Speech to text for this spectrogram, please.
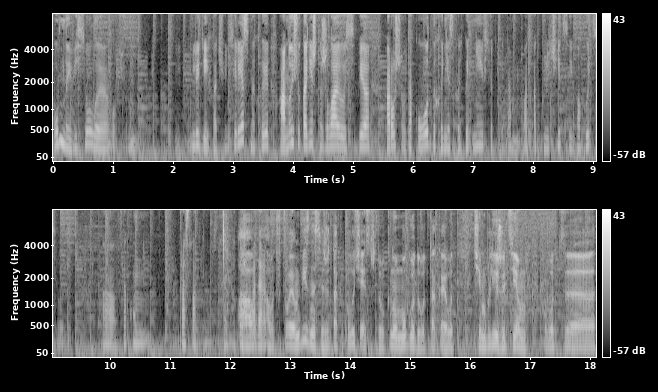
умные, веселые, в общем, людей хочу интересных. И, а, ну еще, конечно, желаю себе хорошего такого отдыха, несколько дней все-таки там от, отключиться и побыть вот, а, в таком расслабленном состоянии. Тоже а, подарок. а вот в твоем бизнесе же так и получается, что к Новому году вот такая вот, чем ближе, тем вот э,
